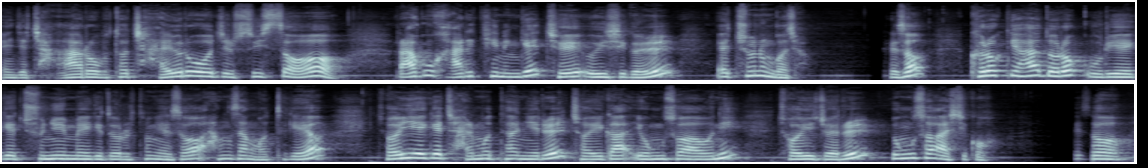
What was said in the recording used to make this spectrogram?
이제 자아로부터 자유로워질 수 있어 라고 가리키는 게 죄 의식을 주는 거죠. 그래서 그렇게 하도록 우리에게 주님의 기도를 통해서 항상 어떻게 해요? 저희에게 잘못한 일을 저희가 용서하오니 저희 죄를 용서하시고 그래서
